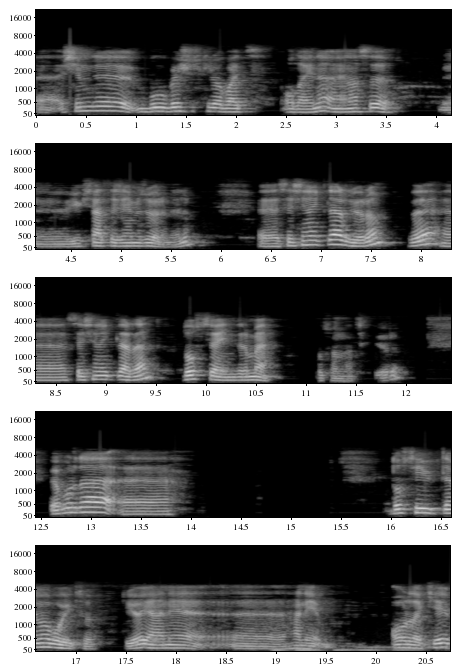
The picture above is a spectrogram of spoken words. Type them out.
E, şimdi bu 500 KB olayını e, nasıl e, yükselteceğimizi öğrenelim. E, seçenekler diyorum ve seçeneklerden dosya indirme butonuna tıklıyorum. Ve burada dosya yükleme boyutu diyor. Yani hani oradaki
